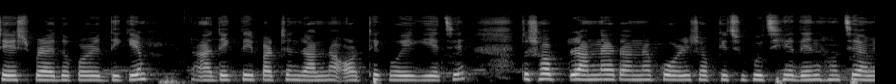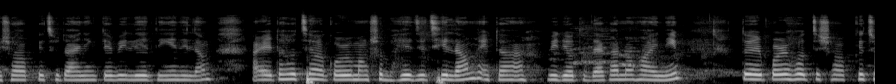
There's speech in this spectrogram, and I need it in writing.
শেষ প্রায় দুপুরের দিকে। আর দেখতেই পাচ্ছেন রান্না অর্ধেক হয়ে গিয়েছে। তো সব রান্না টান্না করে সব কিছু গুছিয়ে দেন হচ্ছে আমি সব কিছু ডাইনিং টেবিলে দিয়ে নিলাম। আর এটা হচ্ছে গরুর মাংস ভেজেছিলাম, এটা ভিডিওতে দেখানো হয়নি। তো এরপরে হচ্ছে সব কিছু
